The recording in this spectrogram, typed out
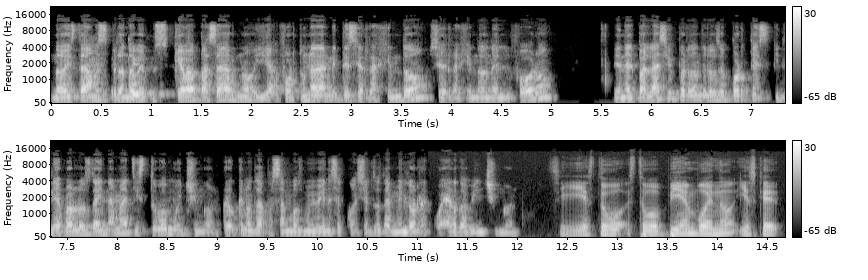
¿no? Y estábamos esperando a ver pues, qué va a pasar, ¿no? Y afortunadamente se reagendó, se reagendó en el foro, en el Palacio, perdón, de los Deportes, y le habló a los Dynamite y estuvo muy chingón. Creo que nos la pasamos muy bien ese concierto, también lo recuerdo bien chingón. Sí, estuvo, estuvo bien bueno. Y es que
